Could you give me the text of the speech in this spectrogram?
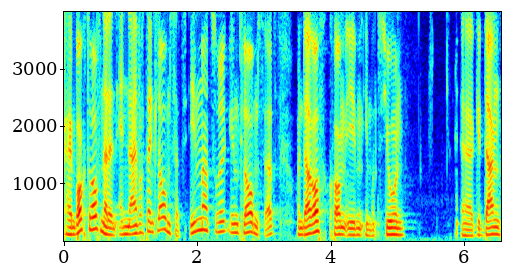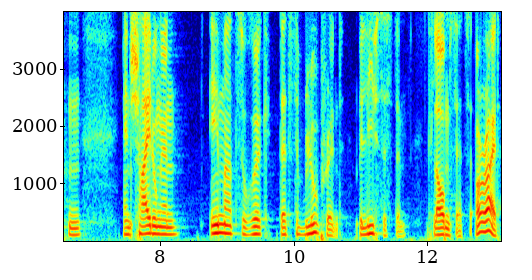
Kein Bock drauf, na dann ende einfach deinen Glaubenssatz. Immer zurück in den Glaubenssatz und darauf kommen eben Emotionen, äh, Gedanken, Entscheidungen, immer zurück. That's the blueprint, Belief System, Glaubenssätze. Alright.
